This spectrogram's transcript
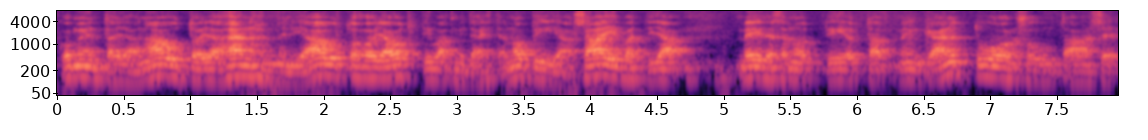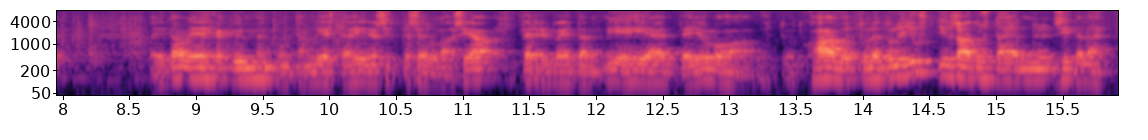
komentajan auto ja hän meni autoon ja ottivat mitä sitä nopeaa saivat ja meille sanottiin, että menkää nyt tuohon suuntaan se Meitä oli ehkä kymmenkunta miestä siinä sitten sellaisia terveitä miehiä, ettei ollut haavoittuneet. Kun haavoittuneet oli justiin saatu sitä ennen siitä lähteä.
